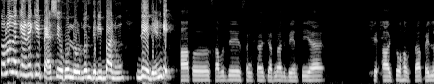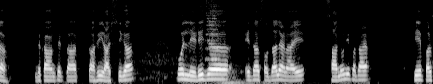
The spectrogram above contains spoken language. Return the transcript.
ਤਾਂ ਉਹਨਾਂ ਦਾ ਕਹਿਣਾ ਹੈ ਕਿ ਇਹ ਪੈਸੇ ਉਹ ਲੋੜਵੰਦ ਗਰੀਬਾਂ ਨੂੰ ਦੇ ਦੇਣਗੇ। ਆਪ ਸਭ ਦੇ ਸੰਗਤਾਂ ਚਰਨਾਂ 'ਚ ਬੇਨਤੀ ਹੈ ਕਿ ਅੱਜ ਤੋਂ ਹਫ਼ਤਾ ਪਹਿਲਾਂ ਦੁਕਾਨ ਤੇ ਕਾ- ਕਾਫੀ ਰਸ਼ ਸੀਗਾ। ਕੋਈ ਲੇਡੀਜ਼ ਇਦਾਂ ਸੌਦਾ ਲੈਣ ਆਏ, ਸਾਨੂੰ ਨਹੀਂ ਪਤਾ ਕਿ ਇਹ ਪਰਸ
